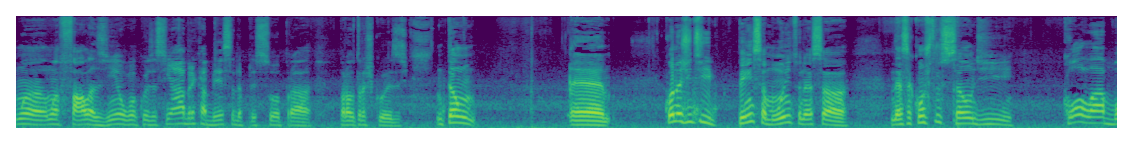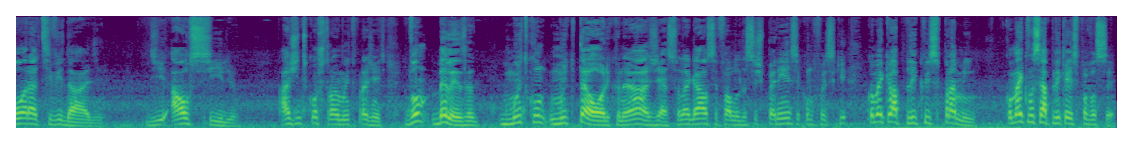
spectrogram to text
uma, uma falazinha, alguma coisa assim, abre a cabeça da pessoa para outras coisas. Então, é, quando a gente pensa muito nessa, nessa construção de colaboratividade, de auxílio, a gente constrói muito pra gente. Vamos, beleza, muito, muito teórico, né? Ah, Gerson, legal, você falou dessa experiência, como foi isso aqui. Como é que eu aplico isso pra mim? Como é que você aplica isso pra você?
